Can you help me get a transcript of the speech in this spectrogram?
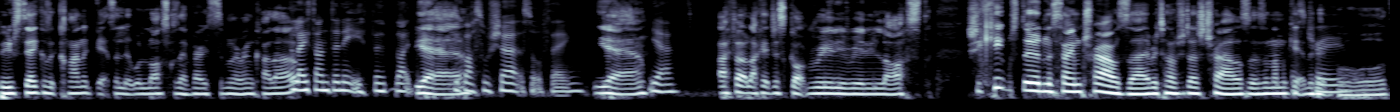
bustier because it kind of gets a little lost because they're very similar in color. The lace underneath, the like Yeah. the bustle shirt sort of thing. Yeah, Yeah. I felt like it just got really, really lost. She keeps doing the same trouser every time she does trousers, and I'm getting a bit bored.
